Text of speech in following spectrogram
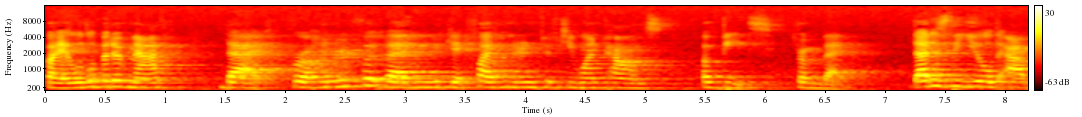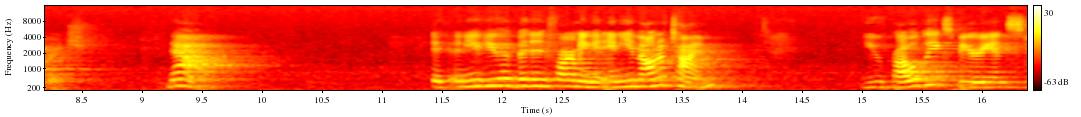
by a little bit of math that for a 100 foot bed, we would get 551 pounds of beets from a bed. That is the yield average. Now, if any of you have been in farming in any amount of time, you've probably experienced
